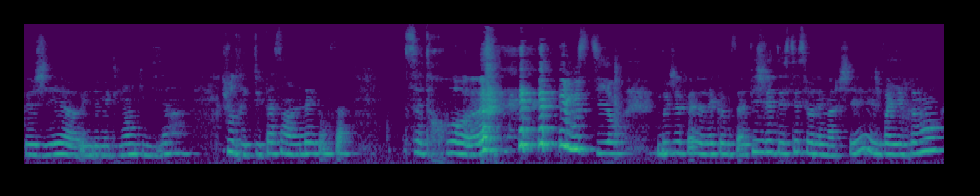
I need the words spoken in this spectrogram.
que j'ai une de mes clientes qui me disait ah, Je voudrais que tu fasses un lait comme ça. C'est trop émoustillant. Donc j'ai fait le lait comme ça. Puis je l'ai testé sur les marchés et je voyais vraiment,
